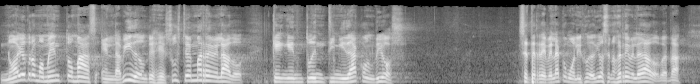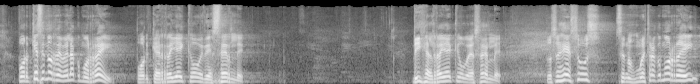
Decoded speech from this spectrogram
No hay otro momento más en la vida donde Jesús te es más revelado que en tu intimidad con Dios. Se te revela como el Hijo de Dios, se nos ha revelado, ¿verdad? ¿Por qué se nos revela como rey? Porque al rey hay que obedecerle. Dije, al rey hay que obedecerle. Entonces Jesús se nos muestra como rey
